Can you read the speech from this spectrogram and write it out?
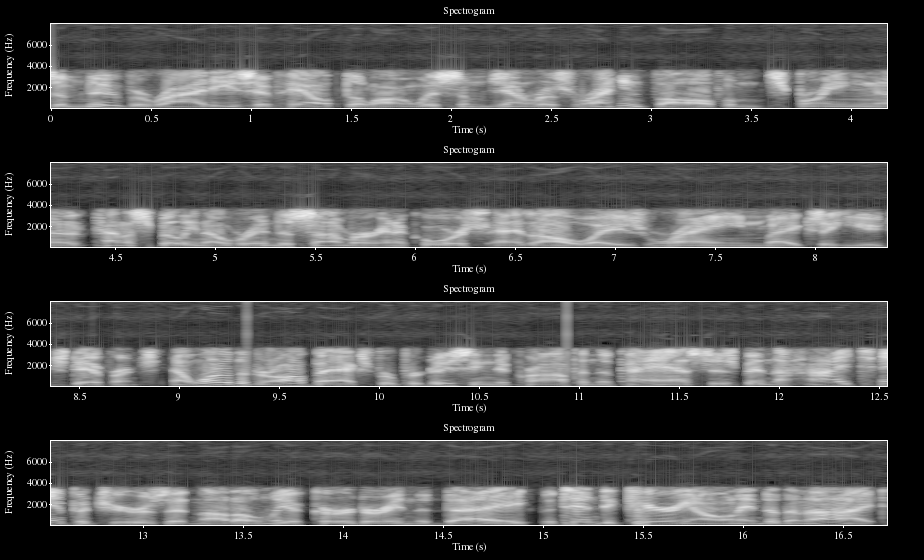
Some new varieties have helped, along with some generous rainfall from spring uh, kind of spilling over into summer, and of course, as always, rain makes a huge difference. Now, one of the drawbacks for producing the crop in the past has been the high temperature temperatures that not only occur during the day, but tend to carry on into the night.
